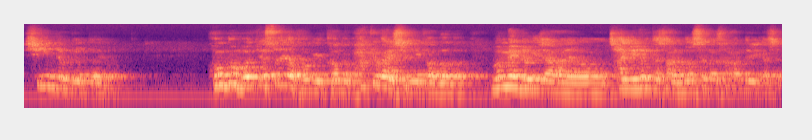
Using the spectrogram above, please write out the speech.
식인종들도요. 공부 못했어요. 거기 거기 학교가 있으니까 뭐 문맹족이잖아요. 자기 이름도 잘 못 쓰는 사람들이 가서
